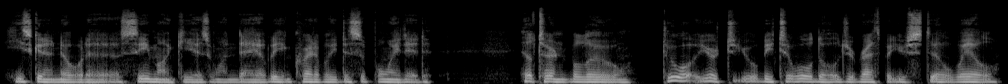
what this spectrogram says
he's going to know what a, sea monkey is one day. He'll be incredibly disappointed. He'll turn blue. Too, you're, you'll be too old to hold your breath, but you still will.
